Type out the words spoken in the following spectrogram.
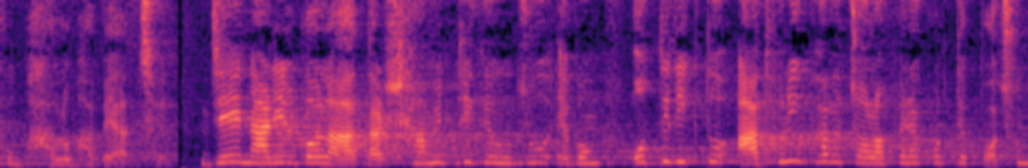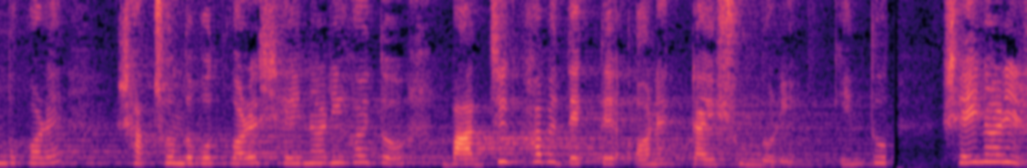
খুব ভালোভাবে আছে। যে নারীর গলা তার স্বামীর থেকে উঁচু এবং অতিরিক্ত আধুনিকভাবে চলাফেরা করতে পছন্দ করে, স্বাচ্ছন্দ্য বোধ করে, সেই নারী হয়তো বাহ্যিকভাবে দেখতে অনেকটাই সুন্দরী, কিন্তু সেই নারীর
